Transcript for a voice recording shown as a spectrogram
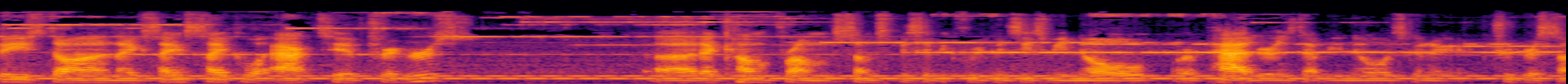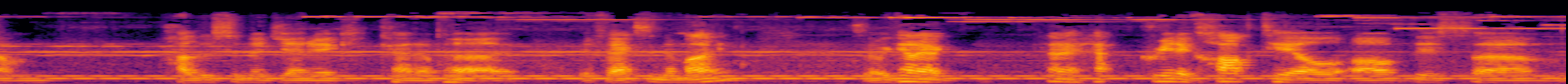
based on like psychoactive triggers uh, that come from some specific frequencies we know or patterns that we know is going to trigger some hallucinogenic kind of uh, effects in the mind. So we kind of kind of ha- create a cocktail of this um,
